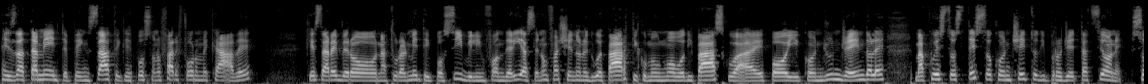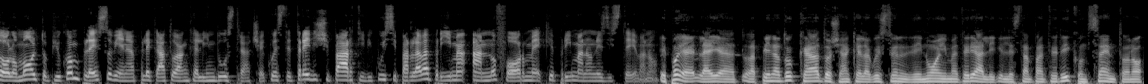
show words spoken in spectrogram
Esattamente, pensate che possono fare forme cave che sarebbero naturalmente impossibili in fonderia se non facendone due parti come un uovo di Pasqua e poi congiungendole, ma questo stesso concetto di progettazione, solo molto più complesso, viene applicato anche all'industria, cioè queste 13 parti di cui si parlava prima hanno forme che prima non esistevano. E poi eh, lei ha- appena toccato, c'è anche la questione dei nuovi materiali che le stampanti 3D consentono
